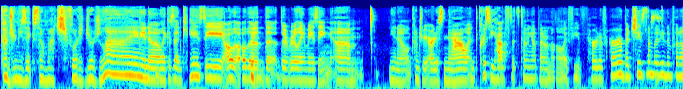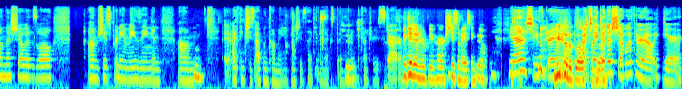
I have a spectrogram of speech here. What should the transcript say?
country music so much. Florida Georgia Line, you know, like I said, Kacey, all all the the the really amazing um, you know, country artists now and Christy Huff that's coming up. I don't know if you've heard of her, but she's somebody to put on this show as well. Um, she's pretty amazing and um, mm. I think she's up and coming. I think she's like the next big country star. We did interview her. She's amazing. Yeah, yeah she's great. we had a blast. Actually, did a show with her out here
